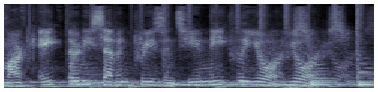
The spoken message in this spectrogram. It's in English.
Mark 837 Presents Uniquely Yours. Yours.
